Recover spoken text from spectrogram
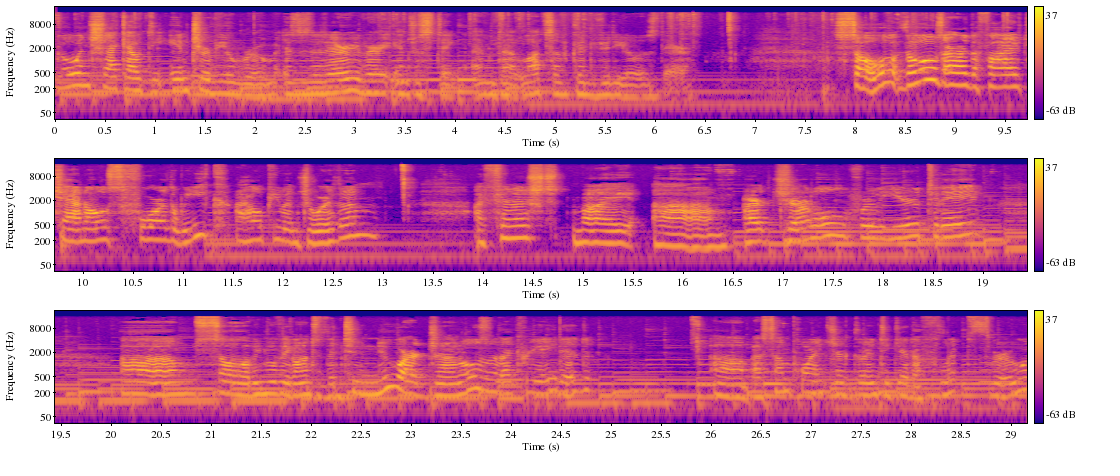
go and check out the interview room it's very very interesting and uh, lots of good videos there so those are the five channels for the week. I hope you enjoy them. I finished my um, art journal for the year today. Um, so I'll be moving on to the two new art journals that I created. Um, at some point, you're going to get a flip through.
